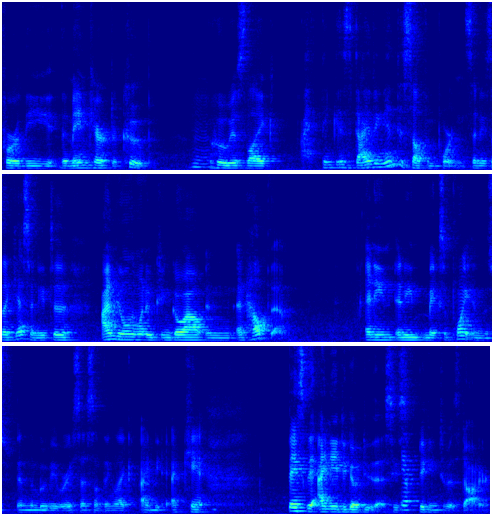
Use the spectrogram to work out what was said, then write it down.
for the the main character Coop, hmm. who is like I think is diving into self-importance, and he's like, yes, I need to. I'm the only one who can go out and and help them. and he and he makes a point in this in the movie where he says something like I I can't basically I need to go do this. He's Yep. speaking to his daughter.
